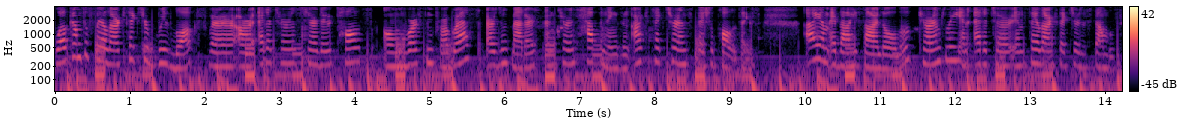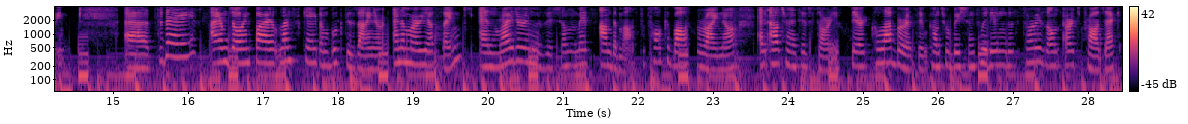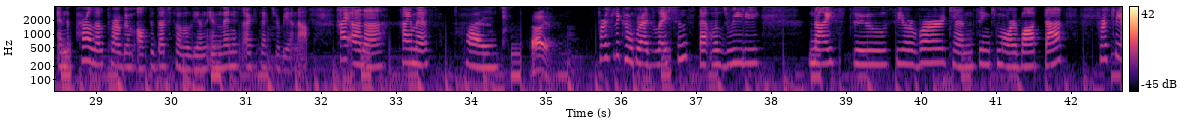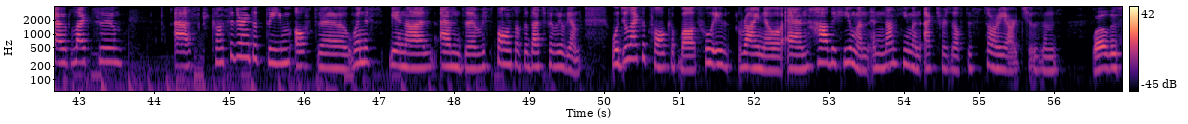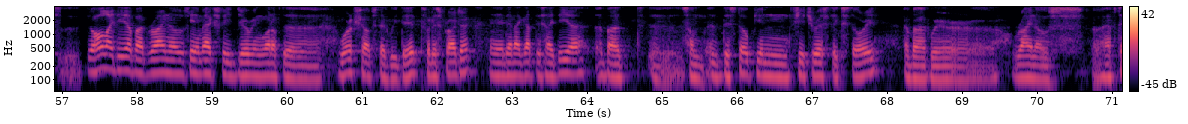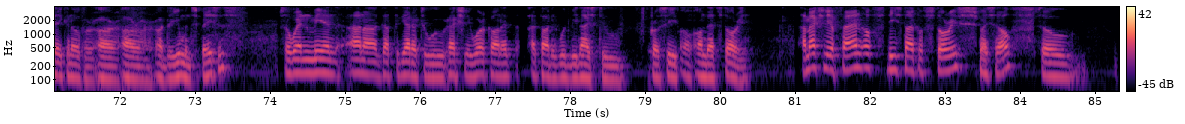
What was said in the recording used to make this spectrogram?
Welcome to Failed Architecture Breeze Blocks, where our editors share their thoughts on works in progress, urgent matters, and current happenings in architecture and spatial politics. I am Eda Hisarlıoğlu, currently an editor in Failed Architecture's Istanbul team. Uh, today, I am joined by landscape and book designer Anna Maria Fink and writer and musician Mizt aan de Maas to talk about Rhino and Alternative Story, their collaborative contribution within the Stories on Earth project and the parallel program of the Dutch Pavilion in Venice Architecture Biennale. Hi, Anna. Hi, Mizt. Hi. Hi. Firstly, congratulations. That was really nice to see your work and think more about that. Firstly, I would like to ask, considering the theme of the Venice Biennale and the response of the Dutch Pavilion, would you like to talk about who is Rhino and how the human and non-human actors of the story are chosen? Well, this the whole idea about rhinos came actually during one of the workshops that we did for this project, and then I got this idea about uh, some dystopian futuristic story about where uh, rhinos have taken over our, our, our the human spaces so when me and Anna got together to actually work on it, I thought it would be nice to proceed on, that story. I'm actually a fan of these type of stories myself. So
